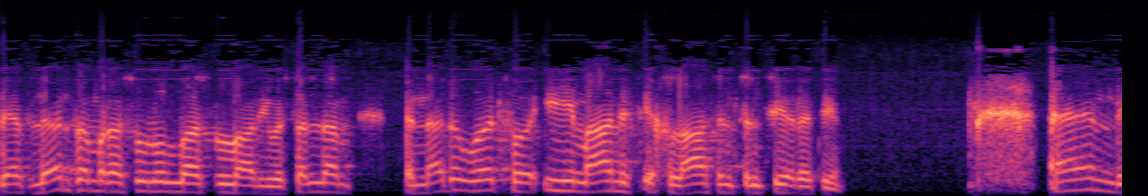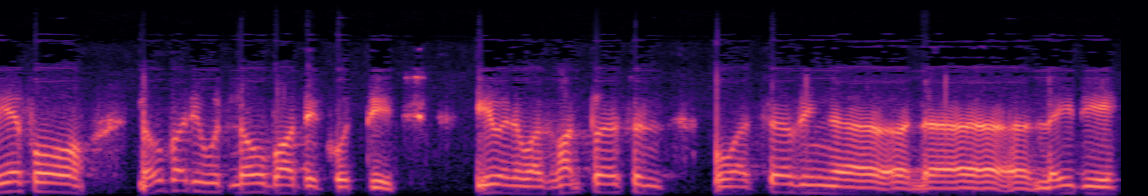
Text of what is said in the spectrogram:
they've learned from Rasulullah sallallahu alayhi wa sallam, another word for iman is ikhlas and sincerity. And therefore, nobody would know about their good deeds. Even there was one person who was serving a, a lady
